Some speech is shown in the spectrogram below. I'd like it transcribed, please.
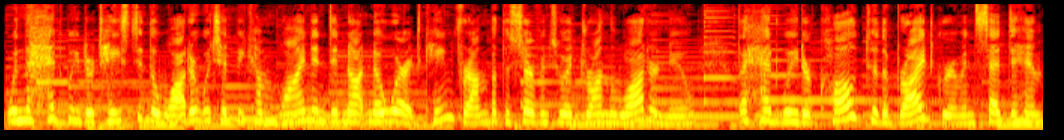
When the head waiter tasted the water which had become wine and did not know where it came from, but the servants who had drawn the water knew, the head waiter called to the bridegroom and said to him,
